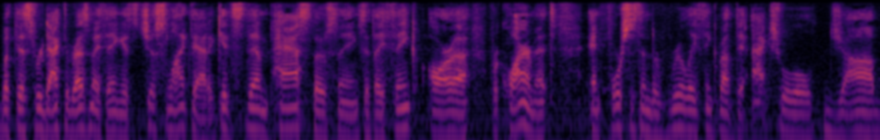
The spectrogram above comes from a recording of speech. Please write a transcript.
But this redacted resume thing is just like that. It gets them past those things that they think are a requirement and forces them to really think about the actual job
